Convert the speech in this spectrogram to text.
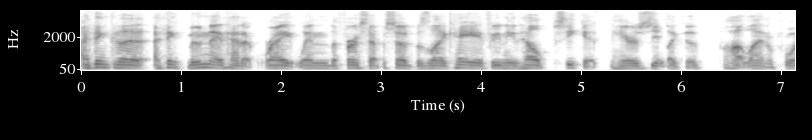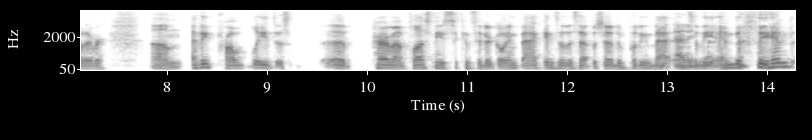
I think that I think Moon Knight had it right when the first episode was like, "Hey, if you need help, seek it. Here's Yeah. like a hotline for whatever." Um I think probably this uh, Paramount Plus needs to consider going back into this episode and putting that into the that. end of the end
